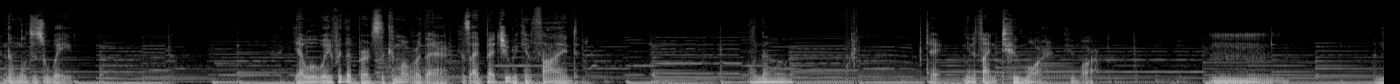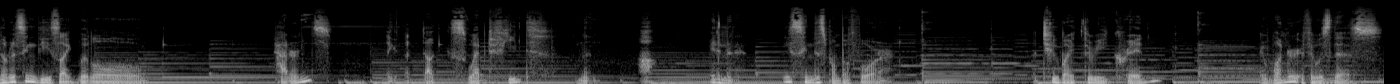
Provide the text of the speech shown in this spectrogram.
And then we'll just wait. Yeah, we'll wait for the birds to come over there because I bet you we can find. Oh no. Okay, need to find two more. Two more. Hmm. I'm noticing these like little patterns, like a duck's webbed feet, and then. Wait a minute. We've seen this one before. A two by three grid. I wonder if it was this.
